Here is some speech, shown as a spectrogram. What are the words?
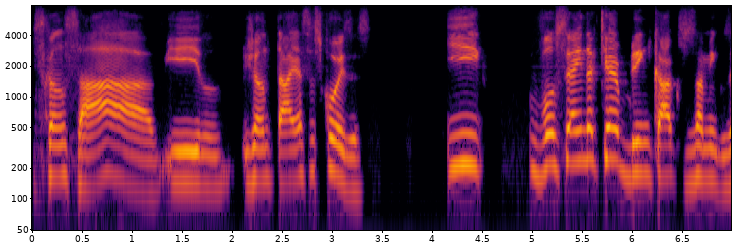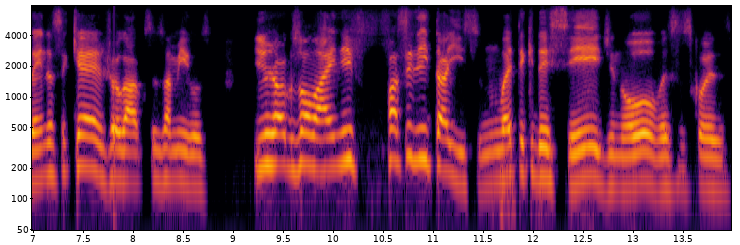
descansar e jantar e essas coisas. E você ainda quer brincar com seus amigos, ainda você quer jogar com seus amigos. E os jogos online facilita isso, não vai ter que descer de novo, essas coisas.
